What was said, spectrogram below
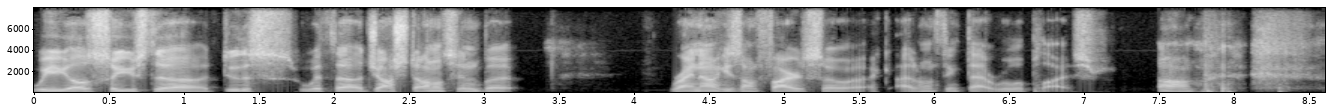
we also used to uh, do this with uh, Josh Donaldson, but right now he's on fire, so I, I don't think that rule applies. Um,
